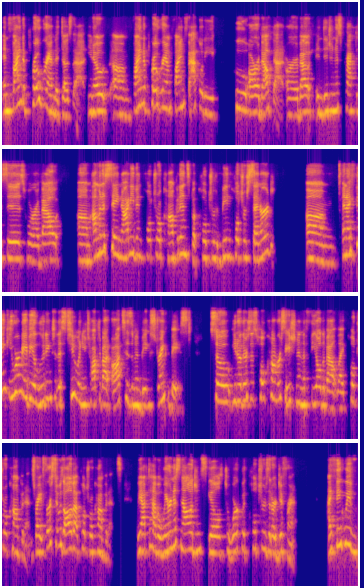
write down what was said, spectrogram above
and find a program that does that you know um, find a program find faculty who are about that, are about indigenous practices, who are about um, I'm going to say not even cultural competence, but culture being culture centered. Um, and I think you were maybe alluding to this too when you talked about autism and being strength based. So, you know, there's this whole conversation in the field about like cultural competence, right? First, it was all about cultural competence. We have to have awareness, knowledge, and skills to work with cultures that are different. I think we've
